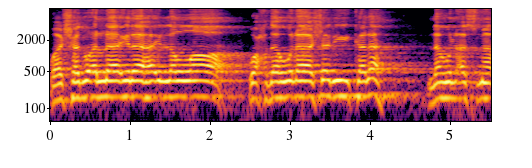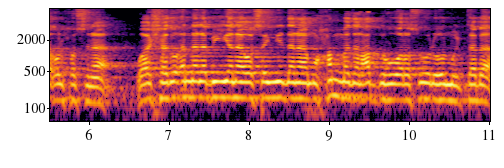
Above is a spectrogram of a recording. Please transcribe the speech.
وأشهد أن لا إله إلا الله وحده لا شريك له له الأسماء الحسنى. وأشهد أن نبينا وسيدنا محمدا عبده ورسوله المجتبى.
